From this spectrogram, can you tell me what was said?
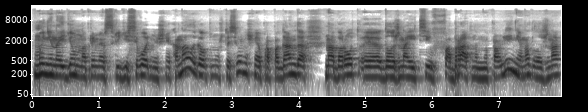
мы не найдем, например, среди сегодняшних аналогов, потому что сегодняшняя пропаганда, наоборот, э, должна идти в обратном направлении, она должна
